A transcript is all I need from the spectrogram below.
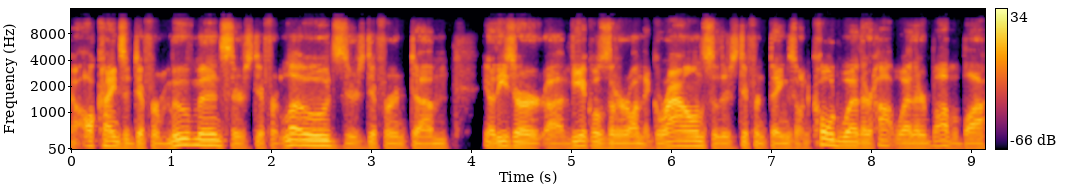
all kinds of different movements. There's different loads. There's different. Um, you know, these are uh, vehicles that are on the ground, so there's different things on cold weather, hot weather, blah blah blah,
